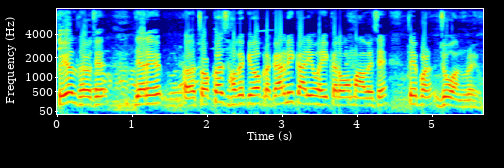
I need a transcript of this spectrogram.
ફેલ થયો છે. ત્યારે ચોક્કસ હવે કેવા પ્રકારની કાર્યવાહી કરવામાં આવે છે તે પણ જોવાનું રહ્યું.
